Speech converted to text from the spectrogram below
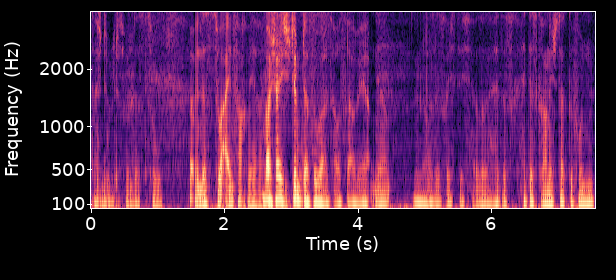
das stimmt. Wenn das, zu, wenn das zu einfach wäre. Wahrscheinlich stimmt das sogar als Aussage, ja. Ja, Genau. das ist richtig. Also hätte es, hätte es gar nicht stattgefunden.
